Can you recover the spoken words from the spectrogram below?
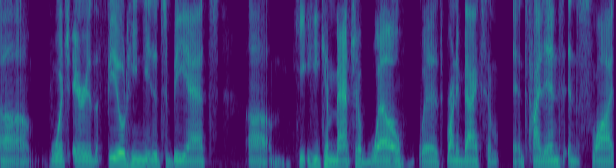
uh, which area of the field he needed to be at. Um, he he can match up well with running backs and, and tight ends in the slot.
